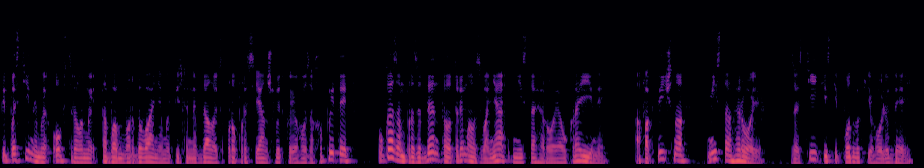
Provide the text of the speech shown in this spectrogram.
під постійними обстрілами та бомбардуваннями після невдалих спроб росіян швидко його захопити, указом президента отримав звання міста Героя України, а фактично міста героїв за стійкість і подвиг його людей.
